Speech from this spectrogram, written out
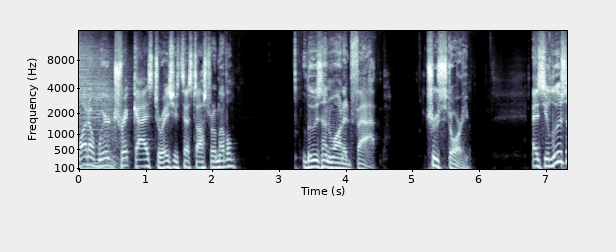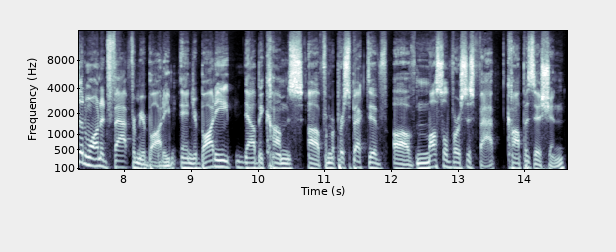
Want a weird trick, guys, to raise your testosterone level? Lose unwanted fat. True story. As you lose unwanted fat from your body, and your body now becomes, uh, from a perspective of muscle versus fat composition,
